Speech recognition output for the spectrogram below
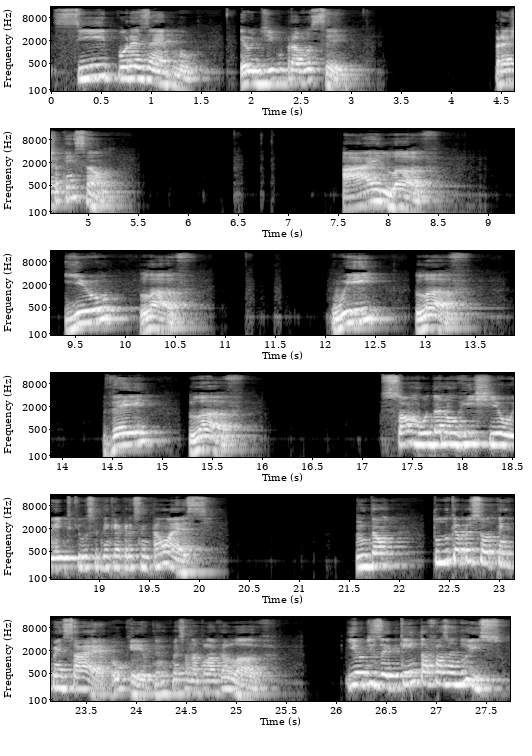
se, por exemplo, eu digo para você, preste atenção. I love. You love. We love. They love. Só muda no he, she ou it que você tem que acrescentar um S. Então, tudo que a pessoa tem que pensar é, ok, eu tenho que pensar na palavra love. E eu dizer quem está fazendo isso.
